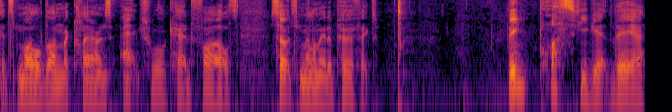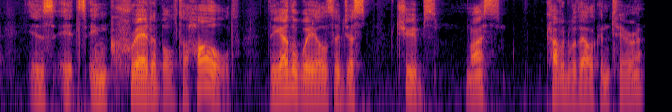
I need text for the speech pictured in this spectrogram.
it's modelled on McLaren's actual CAD files, so it's millimetre perfect. Big plus you get there is it's incredible to hold. The other wheels are just tubes, nice covered with Alcantara,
